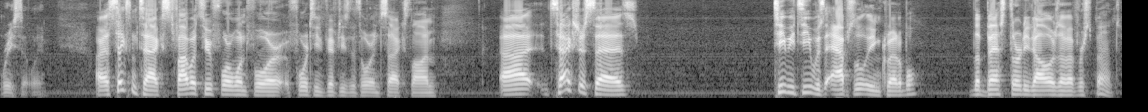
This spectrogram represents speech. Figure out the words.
recently. All right, let's take some text. 502 414 1450 is the Thornton text line. Uh, Texture says TBT was absolutely incredible. The best $30 I've ever spent.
